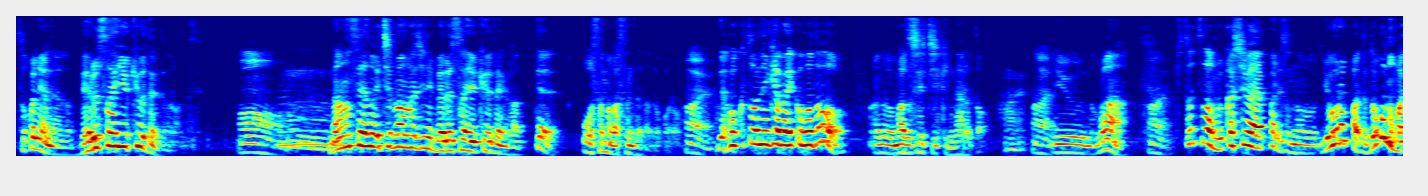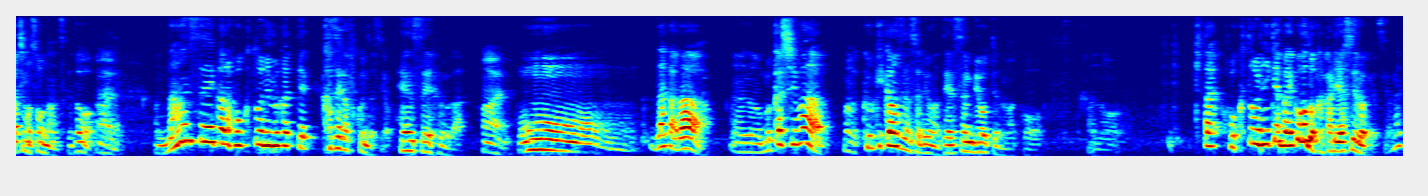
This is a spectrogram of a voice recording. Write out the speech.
そこにはねあのベルサイユ宮殿っていうのが南西の一番端にベルサイユ宮殿があって王様が住んでたところ。あはい。で北東に行けば行くほどあの貧しい地域になると。はい。はいいうのはは一つは昔はやっぱりそのヨーロッパってどこの町もそうなんですけど、いはい。南西から北東に向かって風が吹くんですよ。偏西風が。はい。おおだからあの昔は、まあ、空気感染するような伝染病っていうのはこうあの北北東に行けば行くほどかかりやすいわけですよね。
